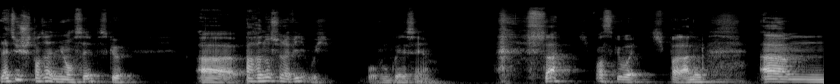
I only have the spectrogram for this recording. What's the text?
Là-dessus, je suis tenté à nuancer parce que euh, parano sur la vie, oui. Bon, vous me connaissez. Hein. Ça, je pense que ouais, je suis parano. Euh,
